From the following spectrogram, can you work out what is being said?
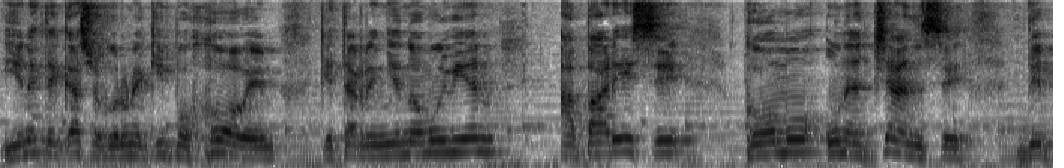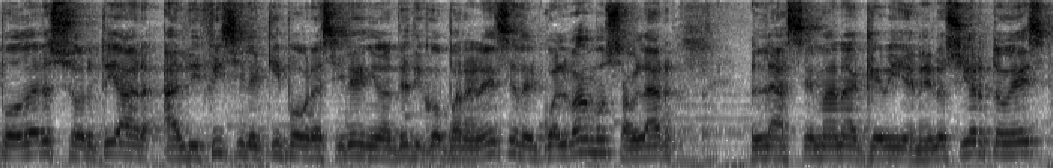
Y en este caso con un equipo joven que está rindiendo muy bien, aparece como una chance de poder sortear al difícil equipo brasileño Atlético Paranense del cual vamos a hablar la semana que viene. Lo cierto es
